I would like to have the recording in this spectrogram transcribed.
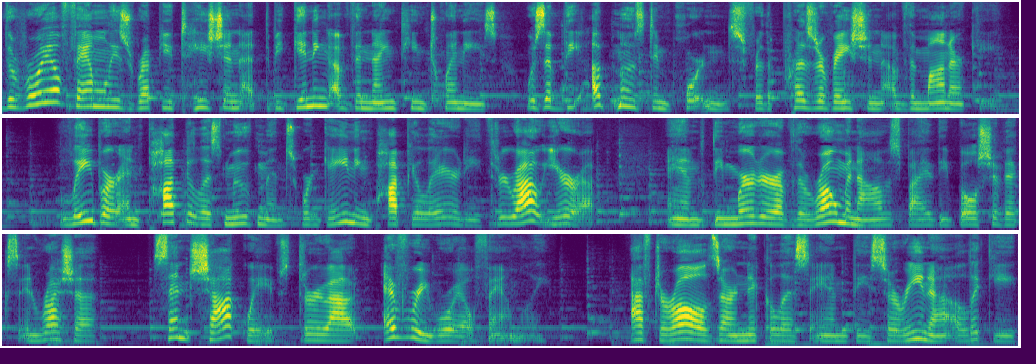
The royal family's reputation at the beginning of the 1920s was of the utmost importance for the preservation of the monarchy. Labor and populist movements were gaining popularity throughout Europe, and the murder of the Romanovs by the Bolsheviks in Russia sent shockwaves throughout every royal family. After all, Tsar Nicholas and the Tsarina Aliki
